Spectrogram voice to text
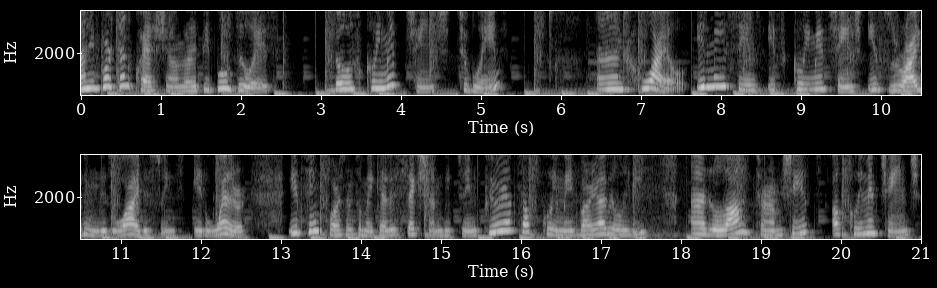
An important question that people do is Does climate change to blame? And while it may seem if climate change is driving these wide swings in weather, it's important to make a distinction between periods of climate variability and long term shifts of climate change.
